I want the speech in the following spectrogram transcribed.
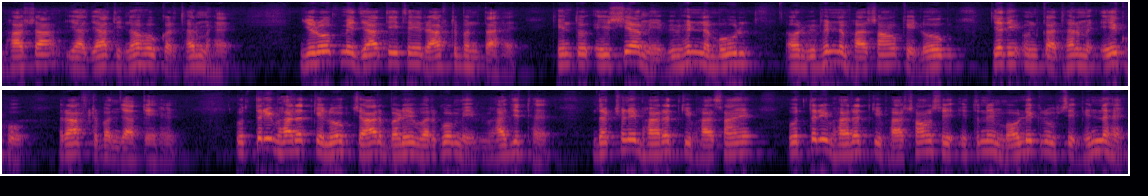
भाषा या जाति न होकर धर्म है। यूरोप में जाति से राष्ट्र बनता है, किंतु एशिया में विभिन्न मूल और विभिन्न भाषाओं के लोग यदि उनका धर्म एक हो, राष्ट्र बन जाते हैं। उत्तरी भारत के लोग चार बड़े वर्गों में विभाजित हैं। दक्षिणी भारत की भाषाएँ उत्तरी भारत की भाषाओं से इतने मौलिक रूप से भिन्न हैं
